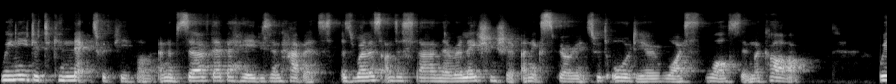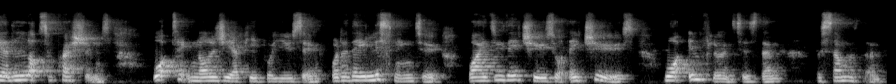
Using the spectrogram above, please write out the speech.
We needed to connect with people and observe their behaviors and habits, as well as understand their relationship and experience with audio whilst, in the car we had lots of questions. What technology are people using? What are they listening to? Why do they choose what they choose? What influences them with some of them?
